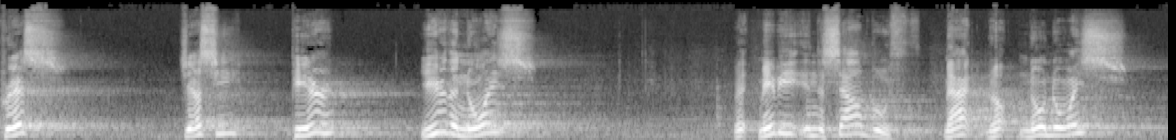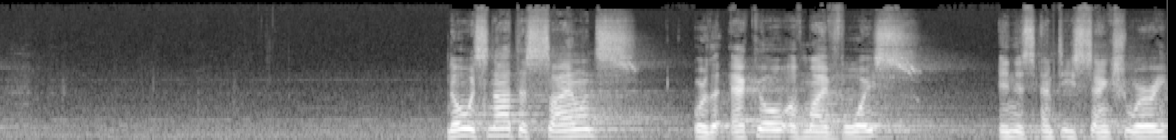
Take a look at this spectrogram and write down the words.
Chris? Jesse? Peter? You hear the noise? Maybe in the sound booth. Matt, no, no noise? No, it's not the silence or the echo of my voice in this empty sanctuary.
